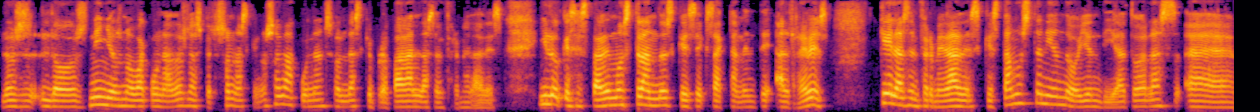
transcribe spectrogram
los, los, niños no vacunados, las personas que no se vacunan son las que propagan las enfermedades. Y lo que se está demostrando es que es exactamente al revés, que las enfermedades que estamos teniendo hoy en día, todas las, eh,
